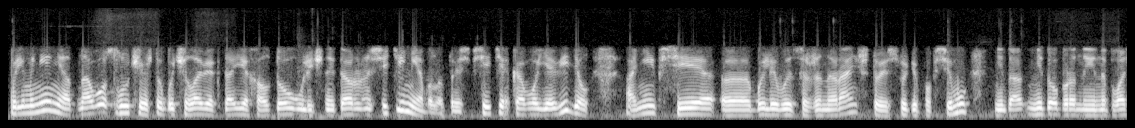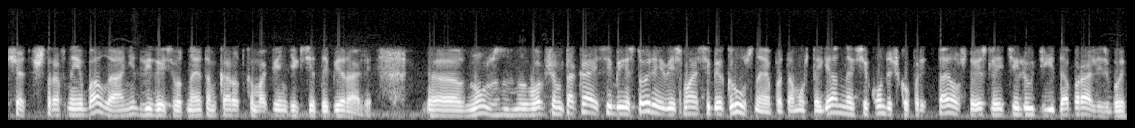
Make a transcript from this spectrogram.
При мне ни одного случая, чтобы человек доехал до уличной дорожной сети, не было. То есть все те, кого я видел, они все э, были высажены раньше, то есть, судя по всему, недо, недобранные на площадке штрафные баллы, они, двигаясь вот на этом коротком аппендиксе, добирали. Э, ну, в общем, такая себе история весьма себе грустная, потому что я на секундочку представил, что если если эти люди и добрались бы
